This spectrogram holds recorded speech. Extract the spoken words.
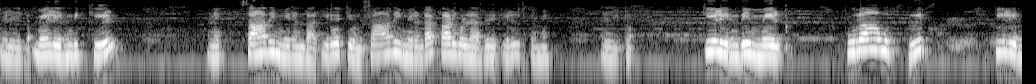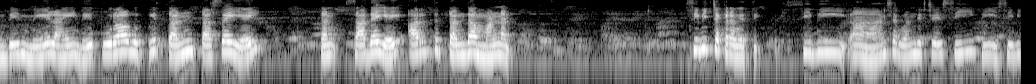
எழுதிட்டோம். மேலிருந்து கீழ். அனை- சாதி மிரண்டால் இருபத்தி ஒன்று. சாதி மிரண்டால் காடு கொள்ளாது. எழுதிட்டோமே. எழுதிட்டோம். கீழிருந்து மேல். புறாவுக்கு கீழிருந்து மேல் ஐந்து. புறாவுக்கு தன் தசையை தன் சதையை அறுத்து தந்த மன்னன். சிவி சக்கரவர்த்தி. சிபி ஆ ஆன்சர் வந்துடுச்சு சிபி சிவி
